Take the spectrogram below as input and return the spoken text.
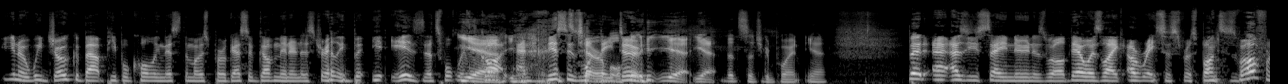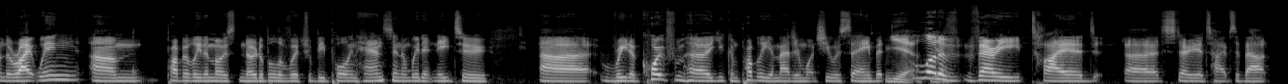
you know we joke about people calling this the most progressive government in Australia, but it is. That's what we've yeah, got, yeah. and this It's is terrible. what they do. yeah yeah that's such a good point yeah But uh, as you say, Noon as well, there was like a racist response as well from the right wing. Um, probably the most notable of which would be Pauline Hanson, and we don't need to uh, read a quote from her. You can probably imagine what she was saying, but Yeah, a lot yeah. of very tired uh, stereotypes about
